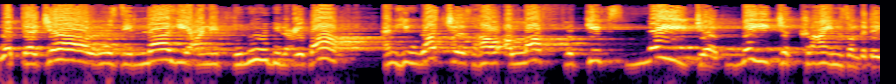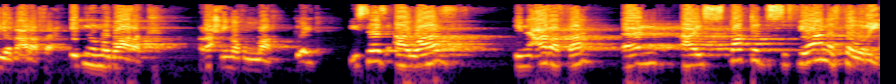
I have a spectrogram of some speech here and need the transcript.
وَتَجَاوُزِ اللَّهِ عَنِ الذُّنُوبِ الْعِبَارِ And he watches how Allah forgives major, major crimes on the day of Arafah. Ibn Mubarak, rahimahullah. Great. He says, I was in Arafah and I spotted Sufyan al-Thawri.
